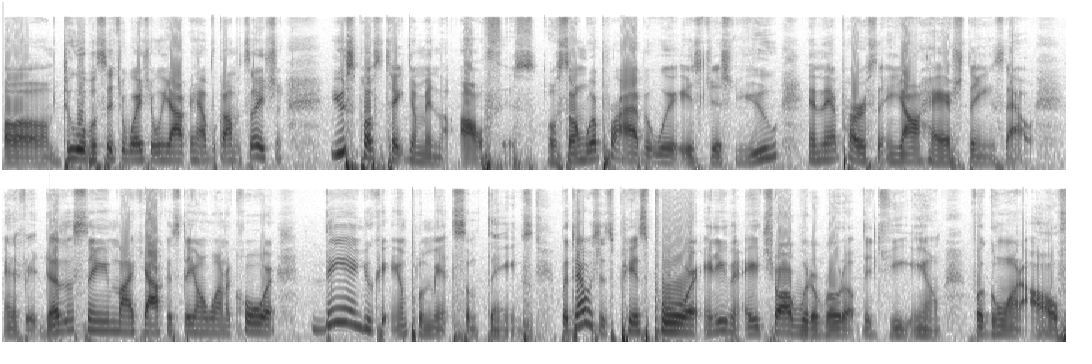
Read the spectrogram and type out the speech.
uh, doable situation where y'all can have a conversation, you're supposed to take them in the office or somewhere private where it's just you and that person and y'all hash things out. And if it doesn't seem like y'all can stay on one accord, then you can implement some things. But that was just piss poor, and even HR would have wrote up the GM for going off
